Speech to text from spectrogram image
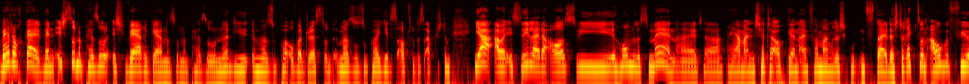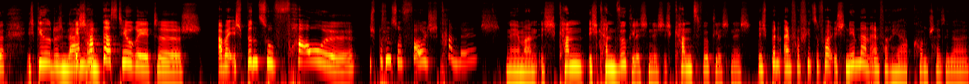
Wäre doch geil, wenn ich so eine Person, ich wäre gerne so eine Person, ne, die immer super overdressed und immer so super, jedes Outfit ist abgestimmt. Ja, aber ich sehe leider aus wie Homeless Man, Alter. Ja, Mann, ich hätte auch gern einfach mal einen richtig guten Style. Da ist direkt so ein Auge für. Ich gehe so durch den Laden. Ich hab das theoretisch. Aber ich bin zu faul. Ich bin zu faul, ich kann nicht. Nee, Mann, ich kann, ich kann wirklich nicht. Ich kann es wirklich nicht. Ich bin einfach viel zu faul. Ich nehme dann einfach, ja, komm, scheißegal.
